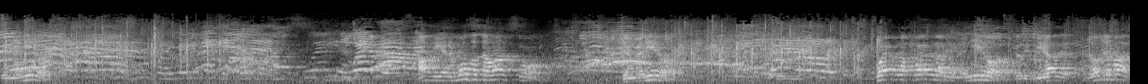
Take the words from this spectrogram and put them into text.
Bienvenidos. A Villahermosa, Tabasco. Bienvenidos. Puebla, Puebla, bienvenidos. Felicidades. ¿De dónde más?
